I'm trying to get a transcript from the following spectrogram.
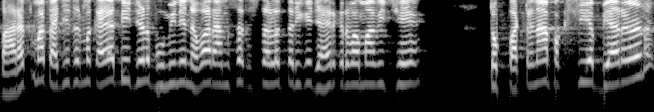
ભારતમાં તાજેતરમાં કયા બે જળભૂમિને નવા રામસર સ્થળ તરીકે જાહેર કરવામાં આવી છે? તો પટણા પક્ષી અભયારણ્ય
